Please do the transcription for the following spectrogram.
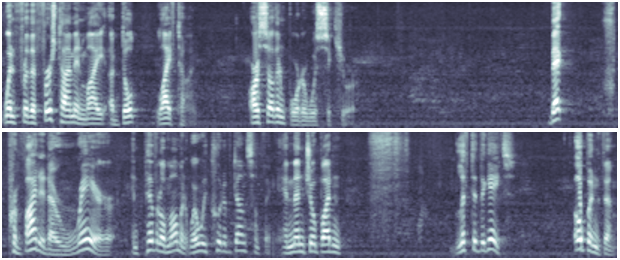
When, for the first time in my adult lifetime, our southern border was secure. That provided a rare and pivotal moment where we could have done something. And then Joe Biden lifted the gates, opened them,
